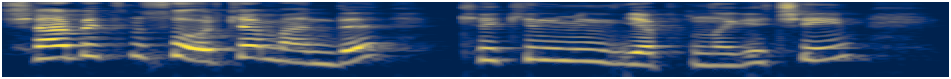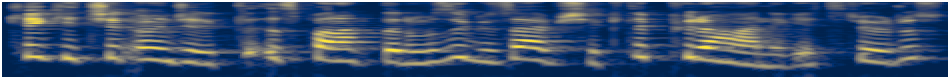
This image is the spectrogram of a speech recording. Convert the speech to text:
Şerbetimi soğurken ben de kekimin yapımına geçeyim. Kek için öncelikle ıspanaklarımızı güzel bir şekilde püre haline getiriyoruz.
